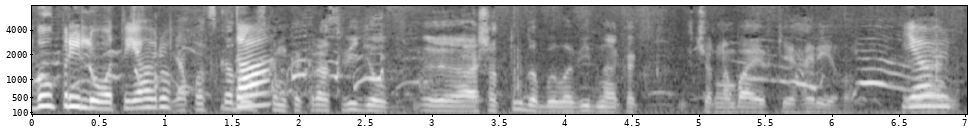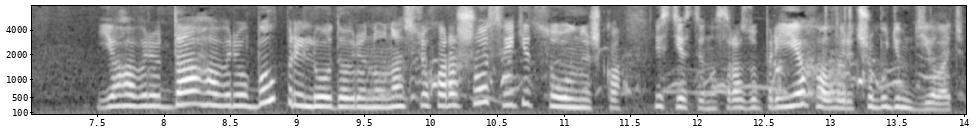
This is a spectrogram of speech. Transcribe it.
был прилет. И я говорю, Я под Скадовском как раз видел, э, аж оттуда было видно, как в Чернобаевке горело. я, Реально. Я говорю, да, говорю, был прилет, говорю, но у нас все хорошо, светит солнышко. Естественно, сразу приехал, говорит, что будем делать?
